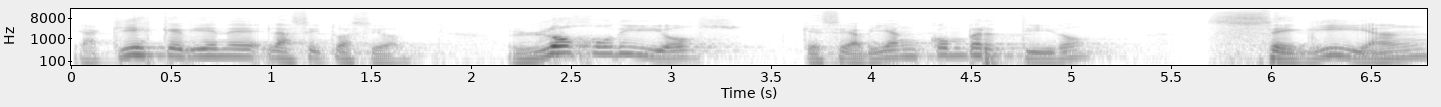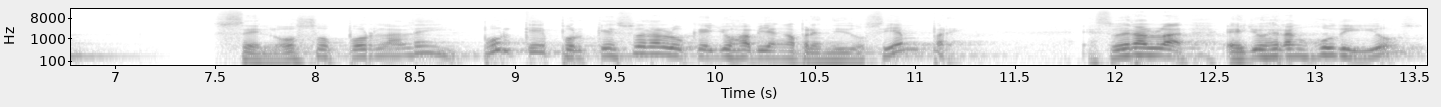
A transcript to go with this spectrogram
Y aquí es que viene la situación. Los judíos que se habían convertido seguían celosos por la ley. ¿Por qué? Porque eso era lo que ellos habían aprendido siempre. Eso era ellos eran judíos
